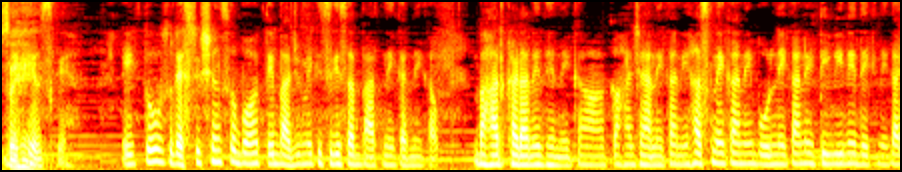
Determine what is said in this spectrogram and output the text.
देखे उसके। एक तो रेस्ट्रिक्शंस तो बहुत थे बाजू में किसी के साथ बात नहीं करने का बाहर खड़ा नहीं देने का कहाँ जाने का नहीं हंसने का नहीं बोलने का नहीं टीवी नहीं देखने का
